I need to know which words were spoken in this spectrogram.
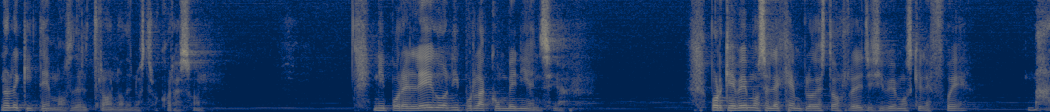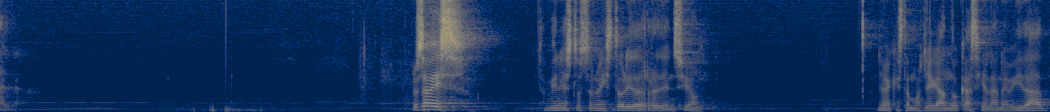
no le quitemos del trono de nuestro corazón. Ni por el ego, ni por la conveniencia. Porque vemos el ejemplo de estos reyes y vemos que le fue mal. Pero sabes, también esto es una historia de redención. Ya que estamos llegando casi a la Navidad,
